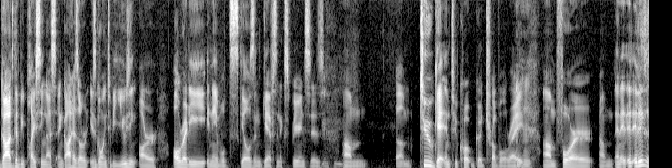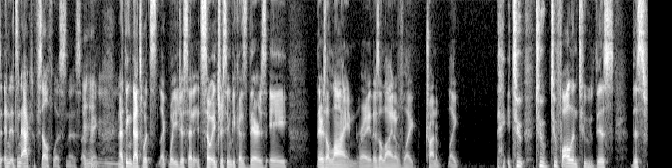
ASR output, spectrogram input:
God's going to be placing us, and God has already is going to be using our already enabled skills and gifts and experiences um, um, to get into quote good trouble, right? Um, for um, and it, it is and it's an act of selflessness, I think, and I think that's what's like what you just said. It's so interesting because there's a there's a line, right? There's a line of like trying to like to to to fall into this this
